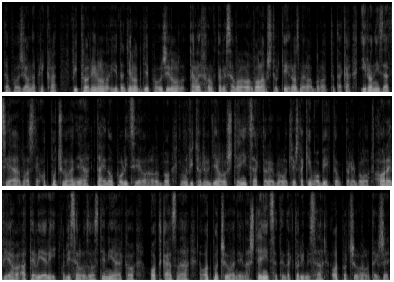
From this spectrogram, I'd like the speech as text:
Tam používal napríklad, vytvoril jedno dielo, kde použil telefon, ktoré sa volalo Volám štvrtý rozmer bola to taká ironizácia vlastne odpočúvania tajnou policiou, alebo vytvoril dielo Štenica, ktoré bolo tiež takým objektom, ktoré bolo hore v jeho ateliéri, vyselo zo steny ako odkaz na odpočúvanie, na štenice, teda, ktorými sa odpočúvalo. Takže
